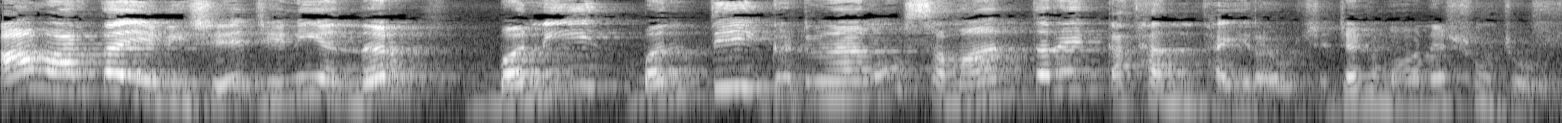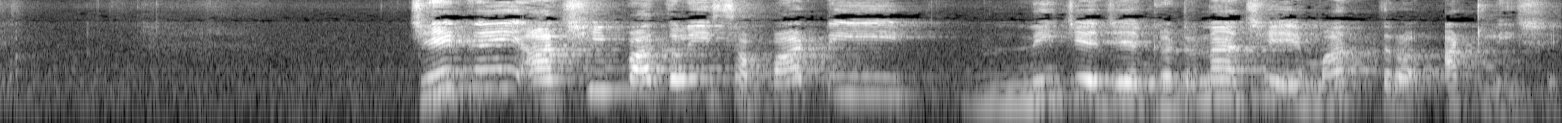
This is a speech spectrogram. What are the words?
આ વાર્તા એવી છે જેની અંદર બની, બનતી ઘટનાનું સમાંતરે કથન થઈ રહ્યું છે. જગમોહને શું જોવું જે કંઈ આછી પાતળી સપાટી નીચે જે ઘટના છે એ માત્ર આટલી છે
